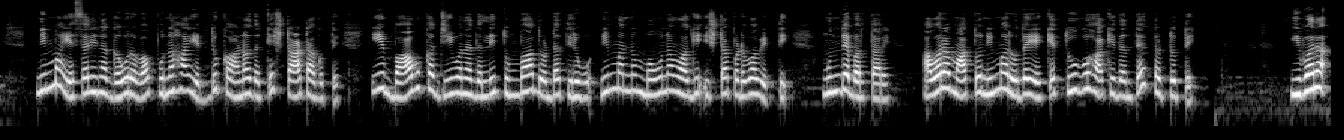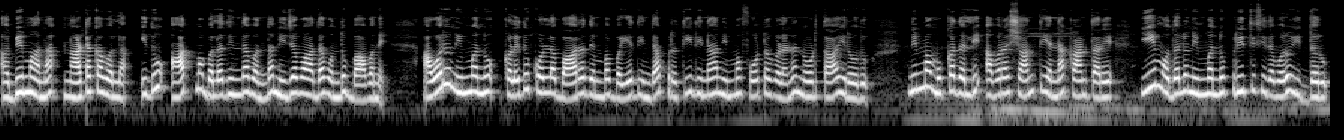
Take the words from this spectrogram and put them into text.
ನಿಮ್ಮ ಹೆಸರಿನ ಗೌರವ ಪುನಃ ಎದ್ದು ಕಾಣೋದಕ್ಕೆ ಸ್ಟಾರ್ಟ್ ಆಗುತ್ತೆ. ಈ ಭಾವುಕ ಜೀವನದಲ್ಲಿ ತುಂಬ ದೊಡ್ಡ ತಿರುವು. ನಿಮ್ಮನ್ನು ಮೌನವಾಗಿ ಇಷ್ಟಪಡುವ ವ್ಯಕ್ತಿ ಮುಂದೆ ಬರ್ತಾರೆ. ಅವರ ಮಾತು ನಿಮ್ಮ ಹೃದಯಕ್ಕೆ ತೂಗು ಹಾಕಿದಂತೆ ತಟ್ಟುತ್ತೆ. ಇವರ ಅಭಿಮಾನ ನಾಟಕವಲ್ಲ, ಇದು ಆತ್ಮಬಲದಿಂದ ಬಂದ ನಿಜವಾದ ಒಂದು ಭಾವನೆ. ಅವರು ನಿಮ್ಮನ್ನು ಕಳೆದುಕೊಳ್ಳಬಾರದೆಂಬ ಭಯದಿಂದ ಪ್ರತಿದಿನ ನಿಮ್ಮ ಫೋಟೋಗಳನ್ನು ನೋಡ್ತಾ ಇರೋದು. ನಿಮ್ಮ ಮುಖದಲ್ಲಿ ಅವರ ಶಾಂತಿಯನ್ನು ಕಾಣ್ತಾರೆ. ಈ ಮೊದಲು ನಿಮ್ಮನ್ನು ಪ್ರೀತಿಸಿದವರು ಇದ್ದರು.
